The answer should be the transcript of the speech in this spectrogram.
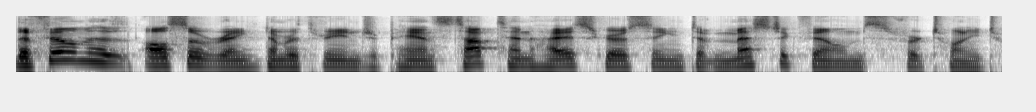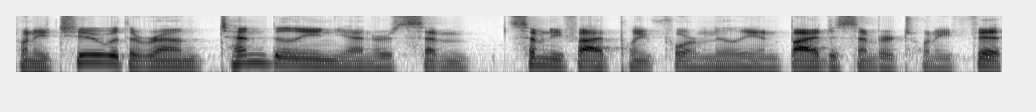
the film has also ranked number three in Japan's top 10 highest grossing domestic films for 2022 with around 10 billion yen or 7, 75.4 million by December 25th.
